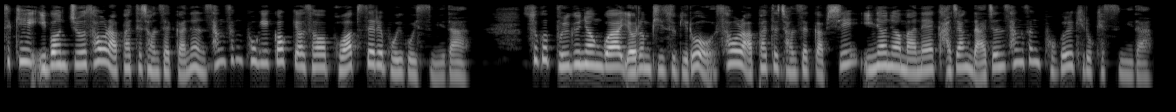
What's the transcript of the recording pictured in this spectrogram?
특히 이번 주 서울 아파트 전세가는 상승폭이 꺾여서 보합세를 보이고 있습니다. 수급 불균형과 여름 비수기로 서울 아파트 전세값이 2년여 만에 가장 낮은 상승폭을 기록했습니다.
